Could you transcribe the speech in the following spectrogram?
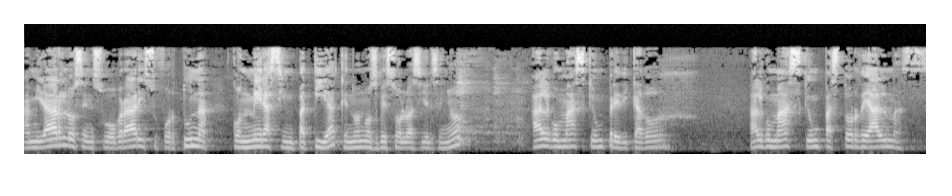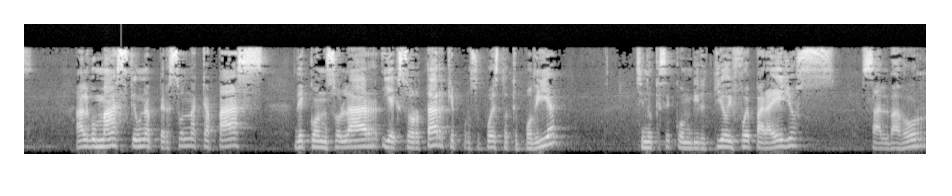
a mirarlos en su obrar y su fortuna con mera simpatía, que no nos ve solo así el Señor, algo más que un predicador, algo más que un pastor de almas, algo más que una persona capaz de consolar y exhortar, que por supuesto que podía, sino que se convirtió y fue para ellos salvador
